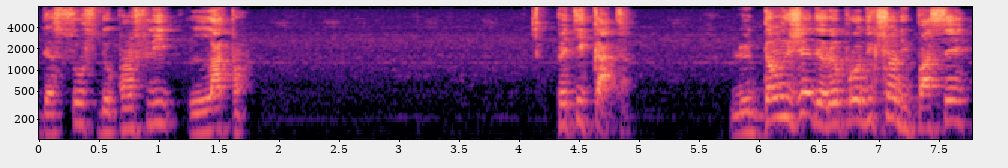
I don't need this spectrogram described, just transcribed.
des sources de conflits latents. Petit 4. Le danger de reproduction du passé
